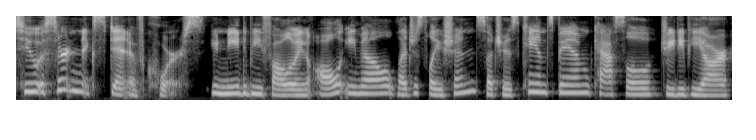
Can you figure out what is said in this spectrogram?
To a certain extent, of course, you need to be following all email legislation such as CAN-SPAM, CASL, GDPR,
